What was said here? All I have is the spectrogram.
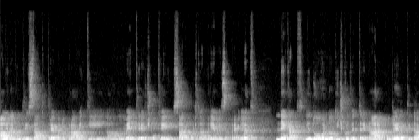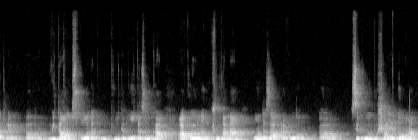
ali nakon tri sata treba napraviti moment i reći ok, sad je možda vrijeme za pregled Nekad je dovoljno otići kod veterinara, pogledati dakle, vitalnost ploda putem ultrazvuka. Ako je ona očuvana, onda zapravo se kuju pošalje doma.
